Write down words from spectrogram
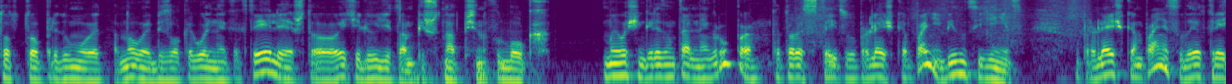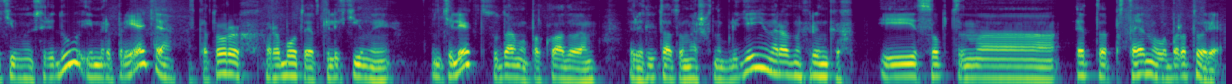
тот, кто придумывает новые безалкогольные коктейли, что эти люди там пишут надписи на футболках. Мы очень горизонтальная группа, которая состоит из управляющей компании бизнес-единиц. Управляющая компания создает креативную среду и мероприятия, в которых работает коллективный интеллект. Туда мы подкладываем результаты наших наблюдений на разных рынках. И, собственно, это постоянно лаборатория.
